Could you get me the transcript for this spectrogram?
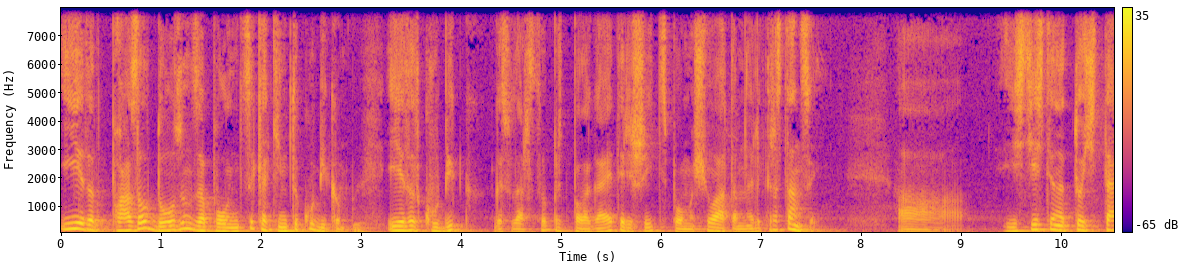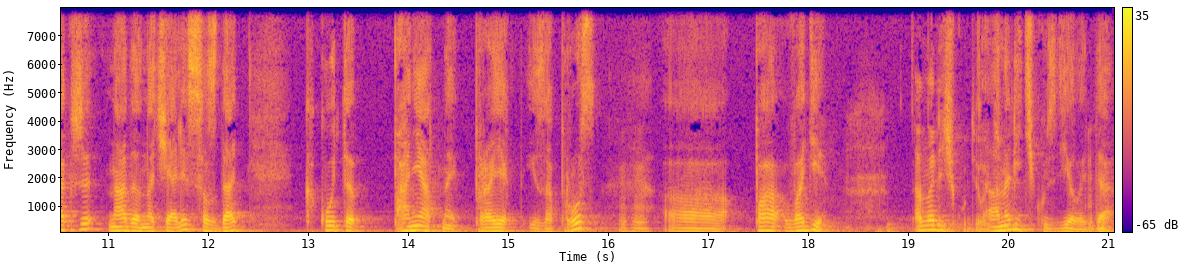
И этот пазл должен заполниться каким-то кубиком. И этот кубик государство предполагает решить с помощью атомной электростанции. А, естественно, точно так же надо вначале создать какой-то понятный проект и запрос угу. по воде. Аналитику делать. Аналитику сделать, да.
